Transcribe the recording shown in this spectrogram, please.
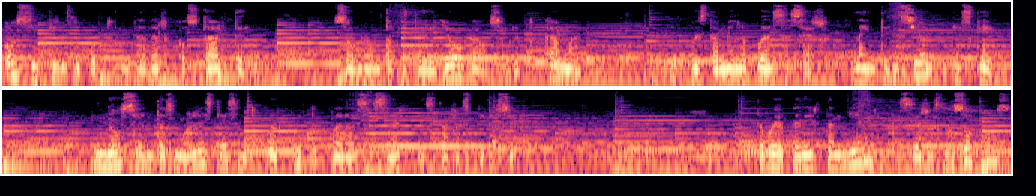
o si tienes la oportunidad de recostarte sobre un tapete de yoga o sobre tu cama, pues también lo puedes hacer. La intención es que no sientas molestias en tu cuerpo y que puedas hacer esta respiración. Te voy a pedir también que cierres los ojos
